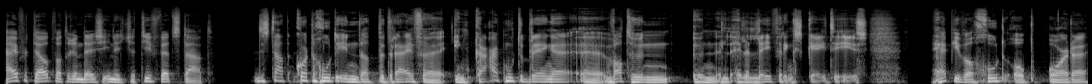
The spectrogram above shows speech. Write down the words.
Hij vertelt wat er in deze initiatiefwet staat. Er staat kort goed in dat bedrijven in kaart moeten brengen uh, wat hun, hele leveringsketen is. Heb je wel goed op orde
